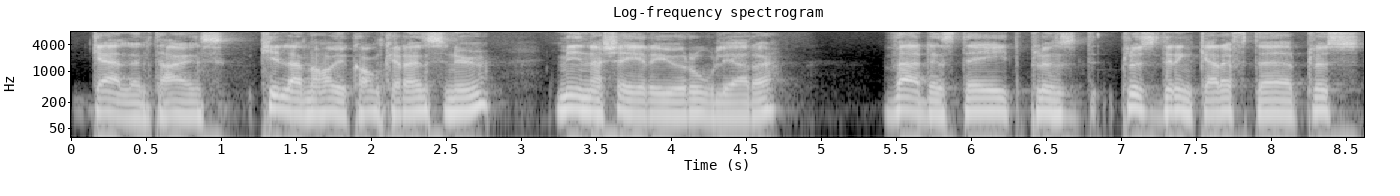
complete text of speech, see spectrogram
Galentines. Killarna har ju konkurrens nu. Mina tjejer är ju roligare. Världens date plus, plus drinkar efter. Plus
